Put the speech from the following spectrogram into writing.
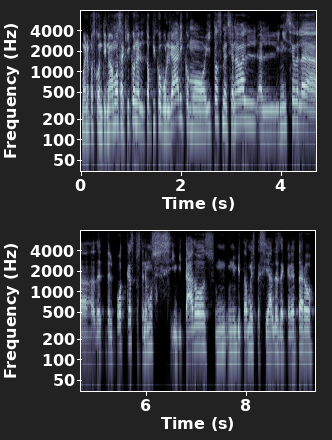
Bueno, pues continuamos aquí con el tópico vulgar y como Hitos mencionaba al, al inicio de la- de- del podcast, pues tenemos invitados, un, un invitado muy especial desde Querétaro,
